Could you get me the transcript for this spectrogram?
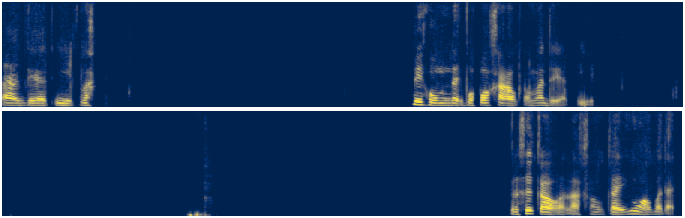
ตากแดดอีกล่ะ มีร่มได้บ่พอข้าวก็มาแดดอีกก็คือเก่าละเข้าใกล้งัวบ่ได้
